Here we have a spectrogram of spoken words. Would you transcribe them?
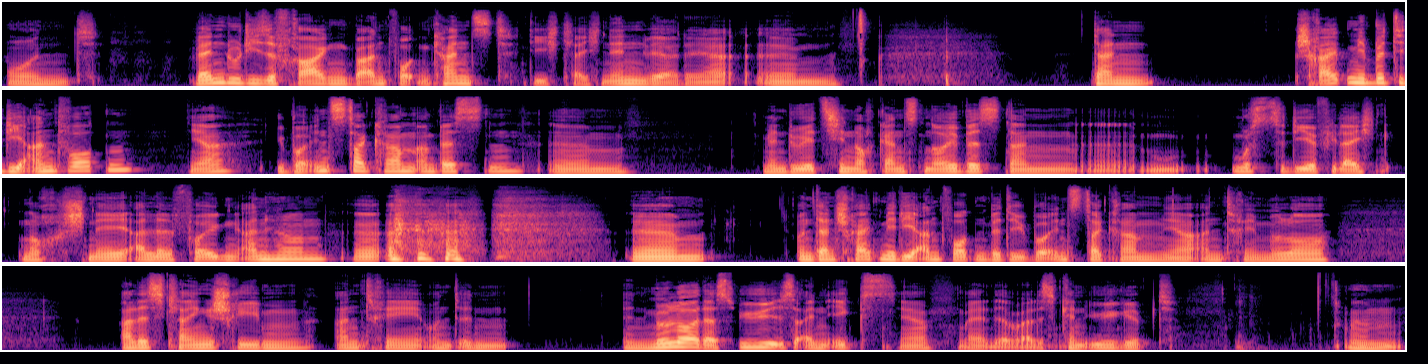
Und wenn du diese Fragen beantworten kannst, die ich gleich nennen werde, ja, ähm, dann schreib mir bitte die Antworten, ja, über Instagram am besten. Ähm, wenn du jetzt hier noch ganz neu bist, dann äh, musst du dir vielleicht noch schnell alle Folgen anhören. ähm, und dann schreib mir die Antworten bitte über Instagram, ja, André Müller alles kleingeschrieben, André und in, in Müller, das Ü ist ein X, ja, weil, weil es kein Ü gibt. Ähm,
